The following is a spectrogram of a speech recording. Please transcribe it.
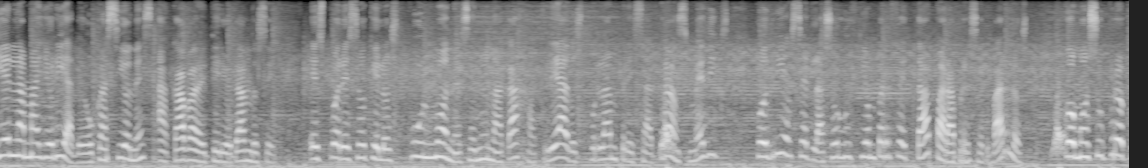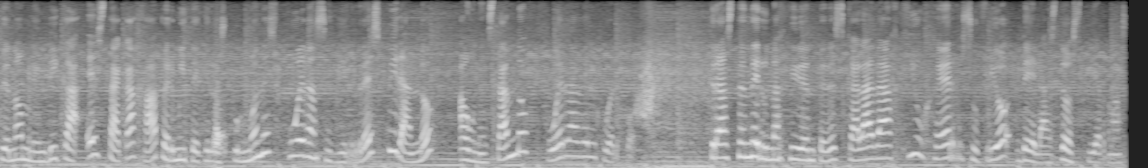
y en la mayoría de ocasiones acaba deteriorándose. Es por eso que los pulmones en una caja creados por la empresa Transmedics podría ser la solución perfecta para preservarlos. Como su propio nombre indica, esta caja permite que los pulmones puedan seguir respirando aun estando fuera del cuerpo. Tras tener un accidente de escalada, Hugh Herr sufrió de las dos piernas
